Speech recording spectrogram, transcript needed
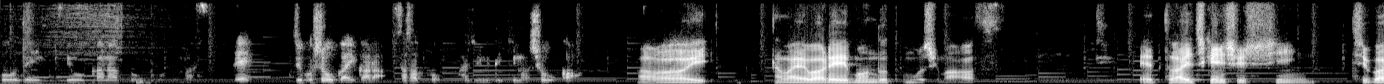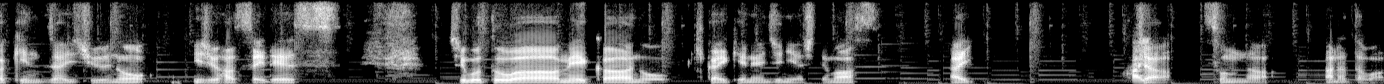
当然必要かなと思いますので、自己紹介からささっと始めていきましょうか。はーい。名前はレイモンドと申します。えっと、愛知県出身、千葉県在住の28歳です。仕事はメーカーの機械系のエンジニアしてます。はい。はい。じゃあ、そんなあなたは？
